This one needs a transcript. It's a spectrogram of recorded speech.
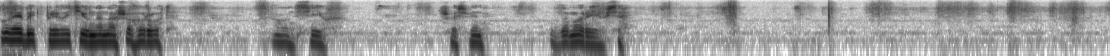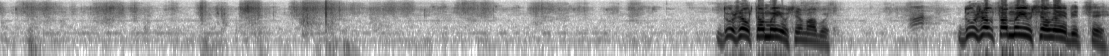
Лебідь прилетів на наш огород. Он сів. Щось він заморився. Дуже втомився, мабуть. Дуже втомився лебідь цей. Ні,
